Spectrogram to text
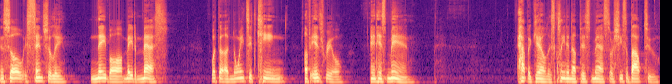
And so, essentially, Nabal made a mess with the anointed king of Israel and his men. Abigail is cleaning up his mess, or she's about to.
